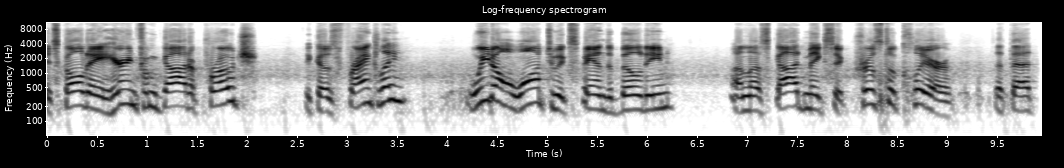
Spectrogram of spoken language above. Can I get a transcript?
It's called a hearing from God approach because, frankly, we don't want to expand the building unless God makes it crystal clear that that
